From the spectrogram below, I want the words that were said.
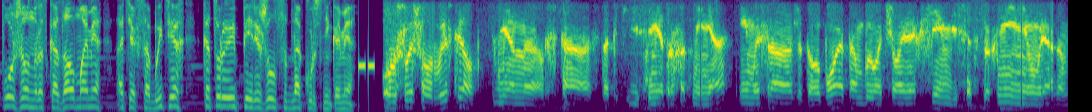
Позже он рассказал маме о тех событиях, которые пережил с однокурсниками. Услышал выстрел примерно в 100-150 метрах от меня, и мы сразу же толпой, там было человек 70, как минимум рядом,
